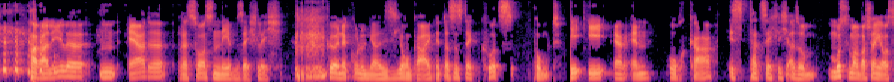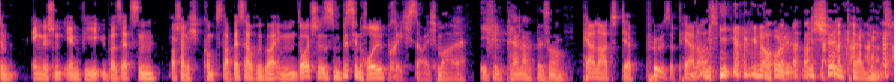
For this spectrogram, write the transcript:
Parallele Erde, Ressourcen nebensächlich. Für eine Kolonialisierung geeignet. Das ist der Kurzpunkt. P-E-R-N hoch K. Ist tatsächlich, also musste man wahrscheinlich aus dem Englischen irgendwie übersetzen. Wahrscheinlich kommt es da besser rüber. Im Deutschen ist es ein bisschen holprig, sag ich mal. Ich finde Pernat besser. Pernat, der böse Pernat. ja, genau. Der schöne Pernhard.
